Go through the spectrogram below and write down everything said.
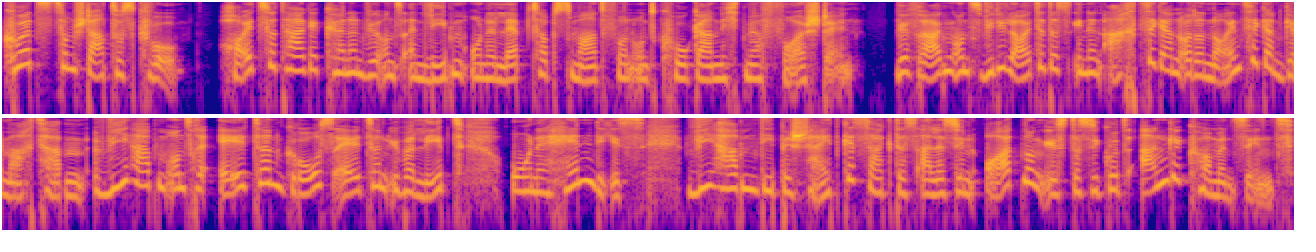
Kurz zum Status quo. Heutzutage können wir uns ein Leben ohne Laptop, Smartphone und Co gar nicht mehr vorstellen. Wir fragen uns, wie die Leute das in den 80ern oder 90ern gemacht haben. Wie haben unsere Eltern, Großeltern überlebt ohne Handys? Wie haben die Bescheid gesagt, dass alles in Ordnung ist, dass sie gut angekommen sind?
